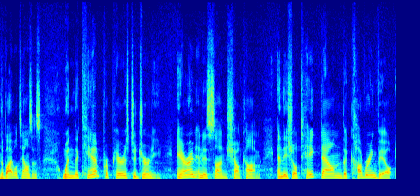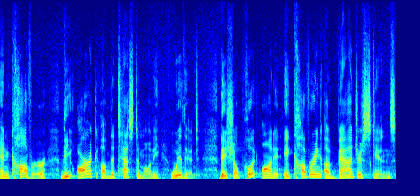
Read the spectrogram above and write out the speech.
the Bible tells us when the camp prepares to journey, Aaron and his son shall come, and they shall take down the covering veil and cover the ark of the testimony with it. They shall put on it a covering of badger skins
